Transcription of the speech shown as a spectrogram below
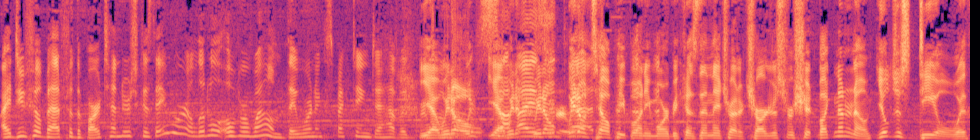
I do feel bad for the bartenders because they were a little overwhelmed. They weren't expecting to have a group. yeah, we this don't. Yeah, we don't. We don't. We don't tell people anymore because then they try to charge us for shit. Like, no, no, no. You'll just deal with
